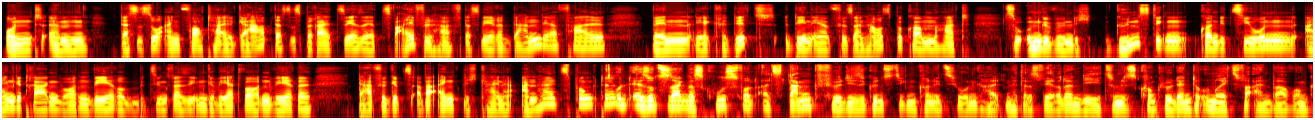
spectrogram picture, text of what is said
Und ähm, dass es so einen Vorteil gab, das ist bereits sehr, sehr zweifelhaft. Das wäre dann der Fall, wenn der Kredit, den er für sein Haus bekommen hat, zu ungewöhnlich günstigen Konditionen eingetragen worden wäre, beziehungsweise ihm gewährt worden wäre, Dafür gibt es aber eigentlich keine Anhaltspunkte. Und er sozusagen das Grußwort als Dank für diese günstigen Konditionen gehalten hätte. Das wäre dann die zumindest konkludente Unrechtsvereinbarung.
